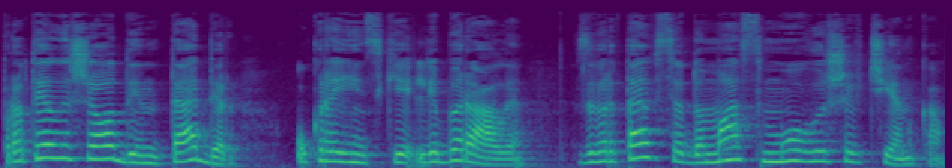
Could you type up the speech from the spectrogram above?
Проте лише один табір, українські ліберали, звертався до мас мовою Шевченка.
